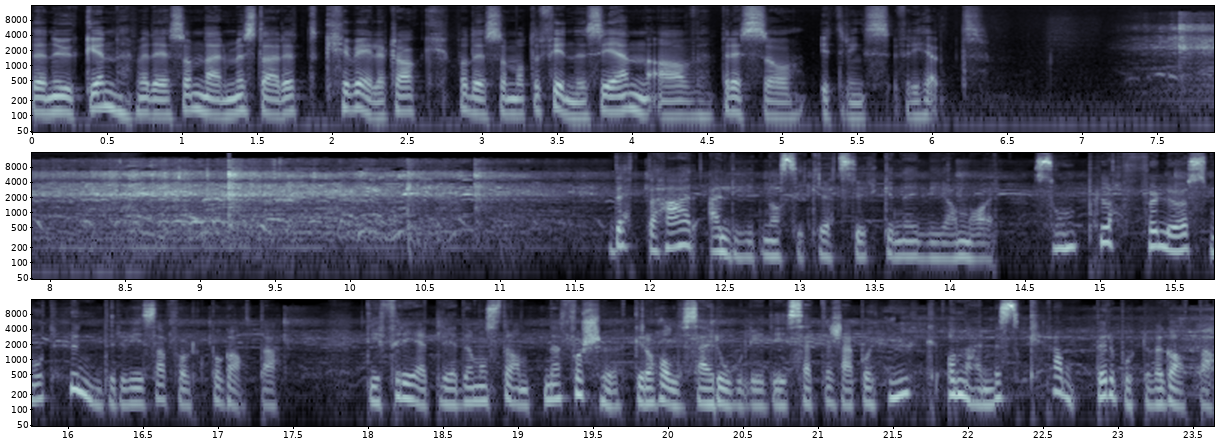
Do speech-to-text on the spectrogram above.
Denne uken med det som nærmest er et kvelertak på det som måtte finnes igjen av presse- og ytringsfrihet. Dette her er lyden av sikkerhetsstyrkene i Myanmar, som plaffer løs mot hundrevis av folk på gata. De fredelige demonstrantene forsøker å holde seg rolig. De setter seg på huk og nærmest krabber bortover gata.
